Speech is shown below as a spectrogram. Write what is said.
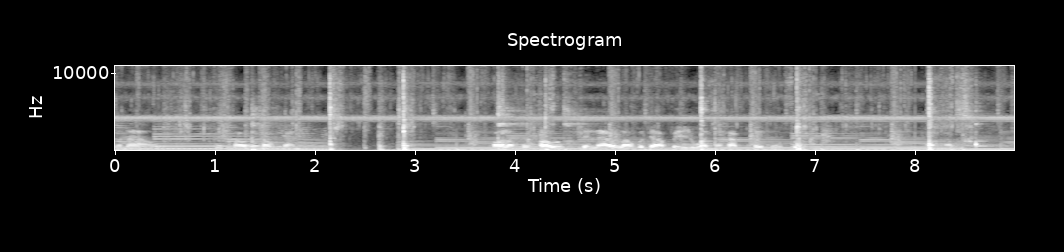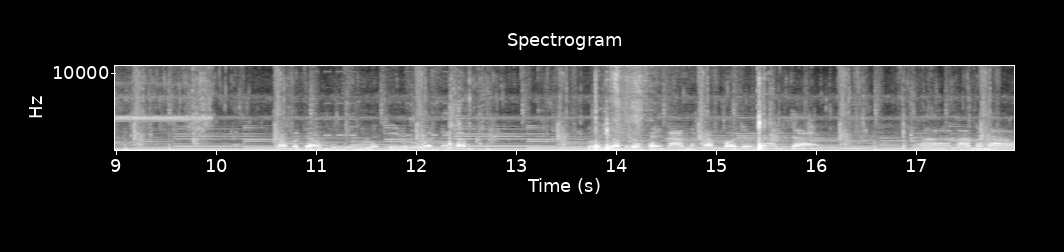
มะนาว ลุกเคล้าให้เข้ากัน พอเราคลุกเคล้าเสร็จแล้วเราก็จะไปรวนนะครับให้หมูสุกเราก็จะหมูลงไปรวนนะครับ โดยที่เราไม่ต้องใส่น้ำนะครับเพราะเดี๋ยวน้ำจากน้ำมะนาว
